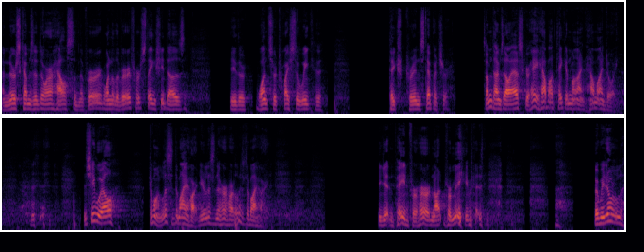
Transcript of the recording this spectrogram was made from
a nurse comes into our house, and the very, one of the very first things she does, either once or twice a week, uh, takes Corinne's temperature. Sometimes I'll ask her, hey, how about taking mine? How am I doing? and she will. Come on, listen to my heart. You listen to her heart, listen to my heart. You're getting paid for her, not for me. But, but we don't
